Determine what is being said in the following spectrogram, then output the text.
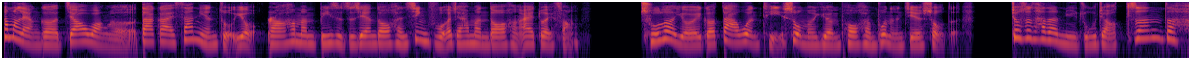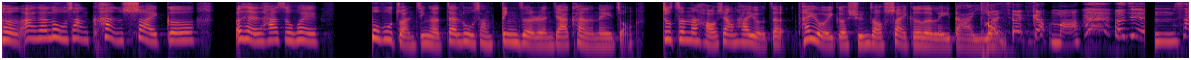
他们两个交往了大概三年左右，然后他们彼此之间都很幸福，而且他们都很爱对方。除了有一个大问题是我们原 po 很不能接受的。就是他的女主角真的很爱在路上看帅哥，而且他是会目不转睛的在路上盯着人家看的那一种，就真的好像他有在，他有一个寻找帅哥的雷达一样。你在干嘛？而且，嗯，上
